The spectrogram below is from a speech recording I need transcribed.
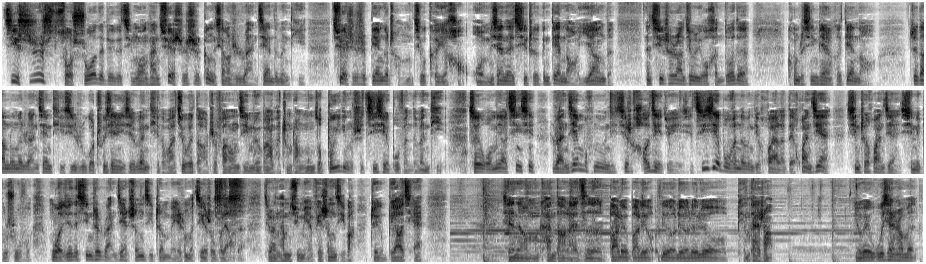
技师所说的这个情况看，确实是更像是软件的问题，确实是编个程就可以好。我们现在汽车跟电脑一样的，那汽车上就有很多的控制芯片和电脑，这当中的软件体系如果出现一些问题的话，就会导致发动机没有办法正常工作，不一定是机械部分的问题。所以我们要庆幸软件部分的问题其实好解决一些，机械部分的问题坏了得换件，新车换件心里不舒服。我觉得新车软件升级这没什么接受不了的，就让他们去免费升级吧，这个不要钱。现在我们看到来自八六八六六六六六平台上，有位吴先生问：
